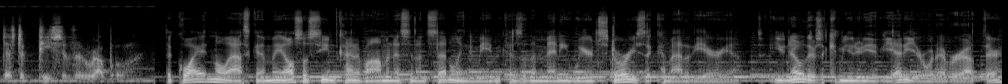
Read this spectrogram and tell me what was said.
Just a piece of the rubble. The quiet in Alaska may also seem kind of ominous and unsettling to me because of the many weird stories that come out of the area. You know there's a community of Yeti or whatever out there.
